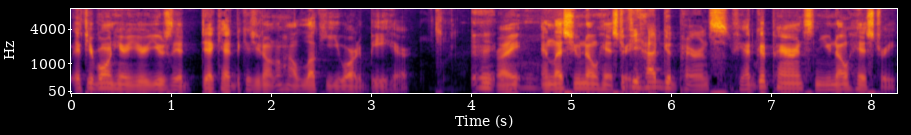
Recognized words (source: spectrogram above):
if you're born here, you're usually a dickhead because you don't know how lucky you are to be here, right? Unless you know history. if you had good parents, if you had good parents and you know history,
